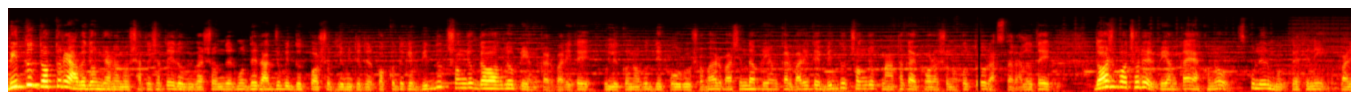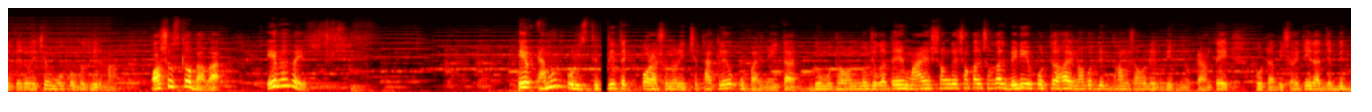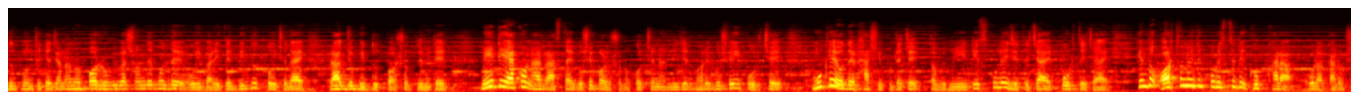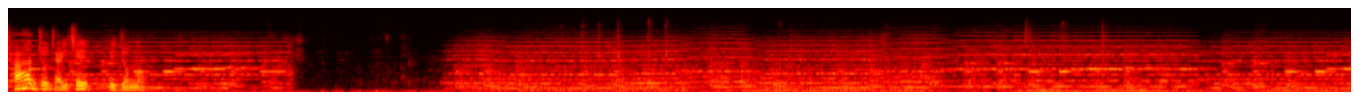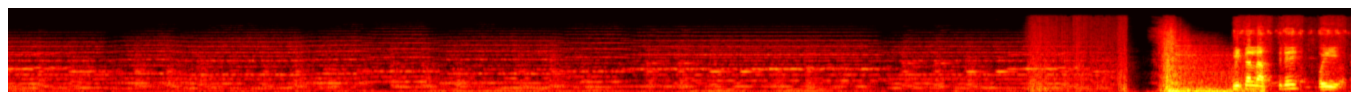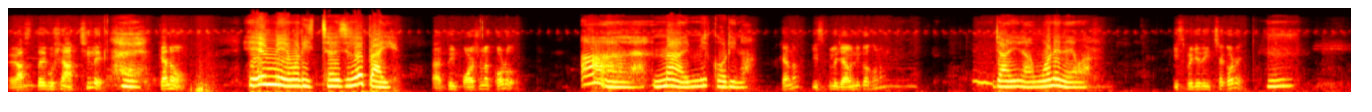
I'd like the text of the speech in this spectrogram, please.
বিদ্যুৎ দপ্তরে আবেদন জানানোর সাথে সাথে রবিবার সন্ধ্যের মধ্যে রাজ্য বিদ্যুৎ পর্ষদ লিমিটেডের পক্ষ থেকে বিদ্যুৎ সংযোগ দেওয়া হলো প্রিয়াঙ্কার বাড়িতে। উল্লেখ্য, নবদ্বীপ পৌরসভার বাসিন্দা প্রিয়াঙ্কার বাড়িতে বিদ্যুৎ সংযোগ না থাকায় পড়াশোনা করত রাস্তার আলোতে। দশ বছরের প্রিয়াঙ্কা এখনও স্কুলের মুখ দেখেনি। বাড়িতে রয়েছে মুখ বধির মা। অসুস্থ বাবা। এভাবে এ এমন পরিস্থিতিতে পড়াশোনার ইচ্ছে থাকলেও উপায় নেই তার। দুমুঠো অন্ন জোগাতে মায়ের সঙ্গে সকাল সকাল বেরিয়ে পড়তে হয় নবদ্বীপ ধাম শহরের বিভিন্ন প্রান্তে। গোটা বিষয়টি রাজ্যের বিদ্যুৎ মন্ত্রীকে জানানোর পর রবিবার সন্ধ্যের মধ্যে ওই বাড়িতে বিদ্যুৎ পৌঁছে দেয় রাজ্য বিদ্যুৎ পর্ষদ লিমিটেড। মেয়েটি এখন আর রাস্তায় বসে পড়াশোনা করছে না, নিজের ঘরে বসেই পড়ছে। মুখে ওদের হাসি ফুটেছে, তবে মেয়েটি স্কুলে যেতে চায়, পড়তে চায়। কিন্তু অর্থনৈতিক পরিস্থিতি খুব খারাপ, ওরা কারও সাহায্য চাইছে এর জন্য বিকাল রাত্রিরে ওই রাস্তায় বসে আঁকছিলে? হ্যাঁ। কেন? এমনি আমার ইচ্ছা হয়েছিল তাই। আর তুমি পড়াশোনা করো? না এমনি করি না। কেন? স্কুলে যাওনি কখনো? জানি না মনে নেই আমার। স্কুলে যেতে ইচ্ছা করে? হুম,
